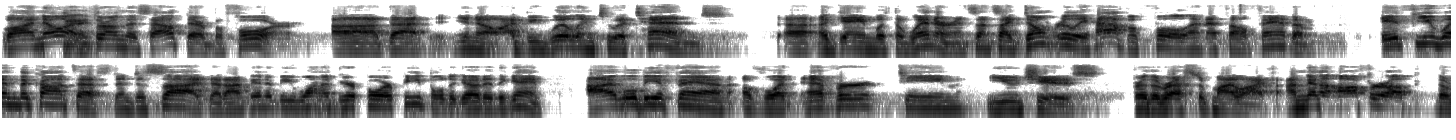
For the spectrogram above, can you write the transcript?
Well, I know All I've right? thrown this out there before uh, that you know I'd be willing to attend uh, a game with the winner, and since I don't really have a full NFL fandom, if you win the contest and decide that I'm going to be one of your four people to go to the game, I will be a fan of whatever team you choose for the rest of my life. I'm going to offer up the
